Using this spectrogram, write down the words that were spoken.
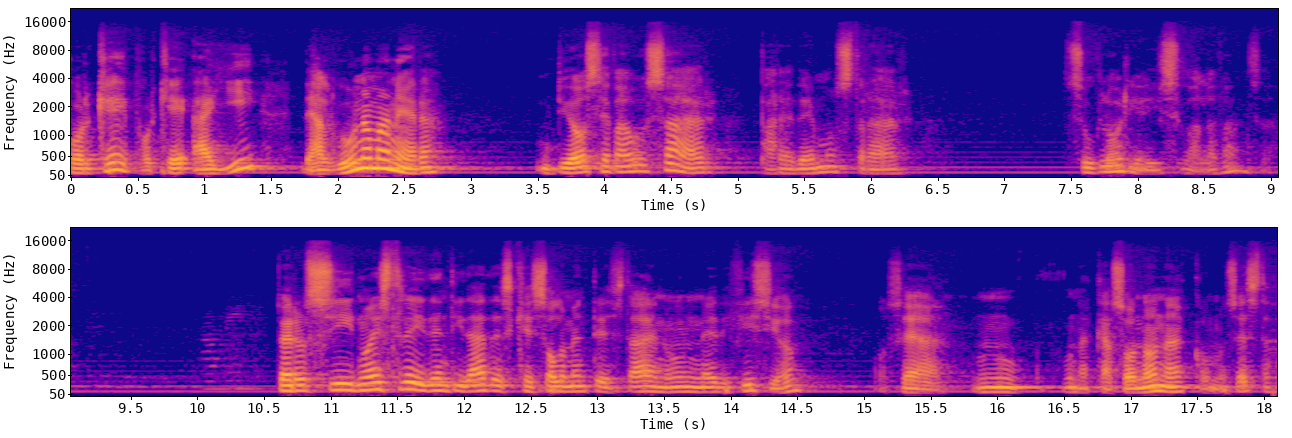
¿Por qué? Porque allí, de alguna manera, Dios se va a usar para demostrar su gloria y su alabanza. Pero si nuestra identidad es que solamente está en un edificio, o sea, una casonona como es esta,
